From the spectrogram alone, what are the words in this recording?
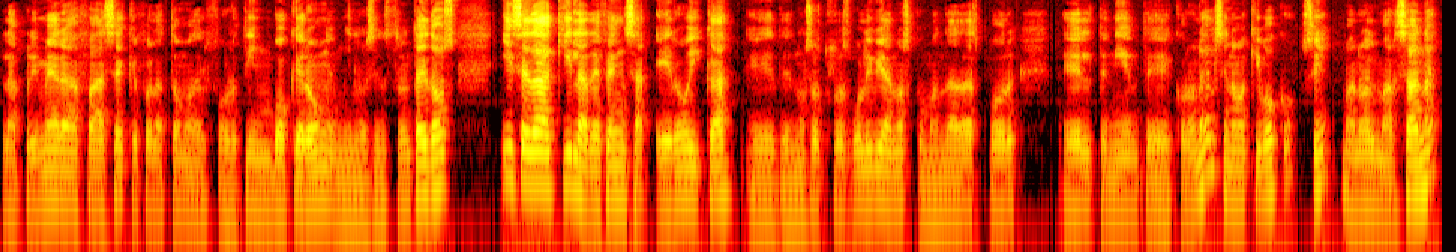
la primera fase, que fue la toma del Fortín Boquerón en 1932, y se da aquí la defensa heroica eh, de nosotros los bolivianos, comandadas por el teniente coronel, si no me equivoco, sí, Manuel Marzana,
